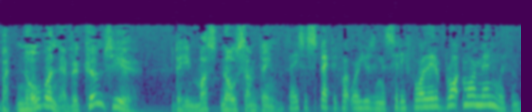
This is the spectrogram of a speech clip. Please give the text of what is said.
But no one ever comes here. They must know something. If they suspected what we're using the city for, they'd have brought more men with them.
